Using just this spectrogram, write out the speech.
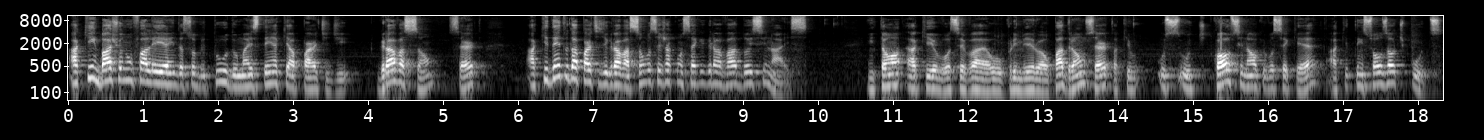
Aqui embaixo eu não falei ainda sobre tudo, mas tem aqui a parte de gravação, certo? Aqui dentro da parte de gravação você já consegue gravar dois sinais. Então aqui você vai, o primeiro é o padrão, certo? Aqui o, o, qual o sinal que você quer, aqui tem só os outputs.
